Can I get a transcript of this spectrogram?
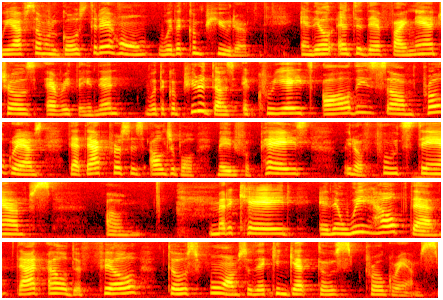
we have someone who goes to their home with a computer and they'll enter their financials, everything. And then what the computer does, it creates all these um, programs that that person is eligible, maybe for PACE, you know, food stamps, um, Medicaid, and then we help them, that elder, fill those forms so they can get those programs.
